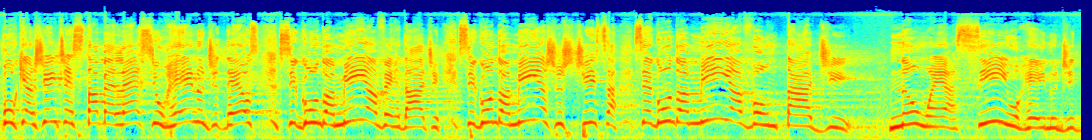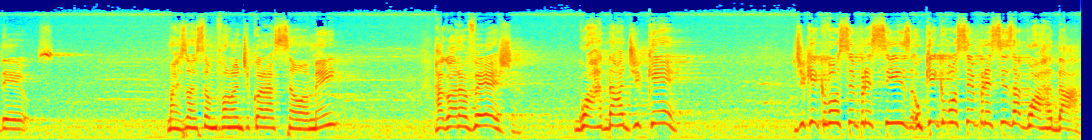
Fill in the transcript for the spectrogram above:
porque a gente estabelece o reino de Deus segundo a minha verdade, segundo a minha justiça, segundo a minha vontade. Não é assim o reino de Deus. Mas nós estamos falando de coração, amém? Agora veja, guardar de quê? De que, que você precisa? O que, que você precisa guardar?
